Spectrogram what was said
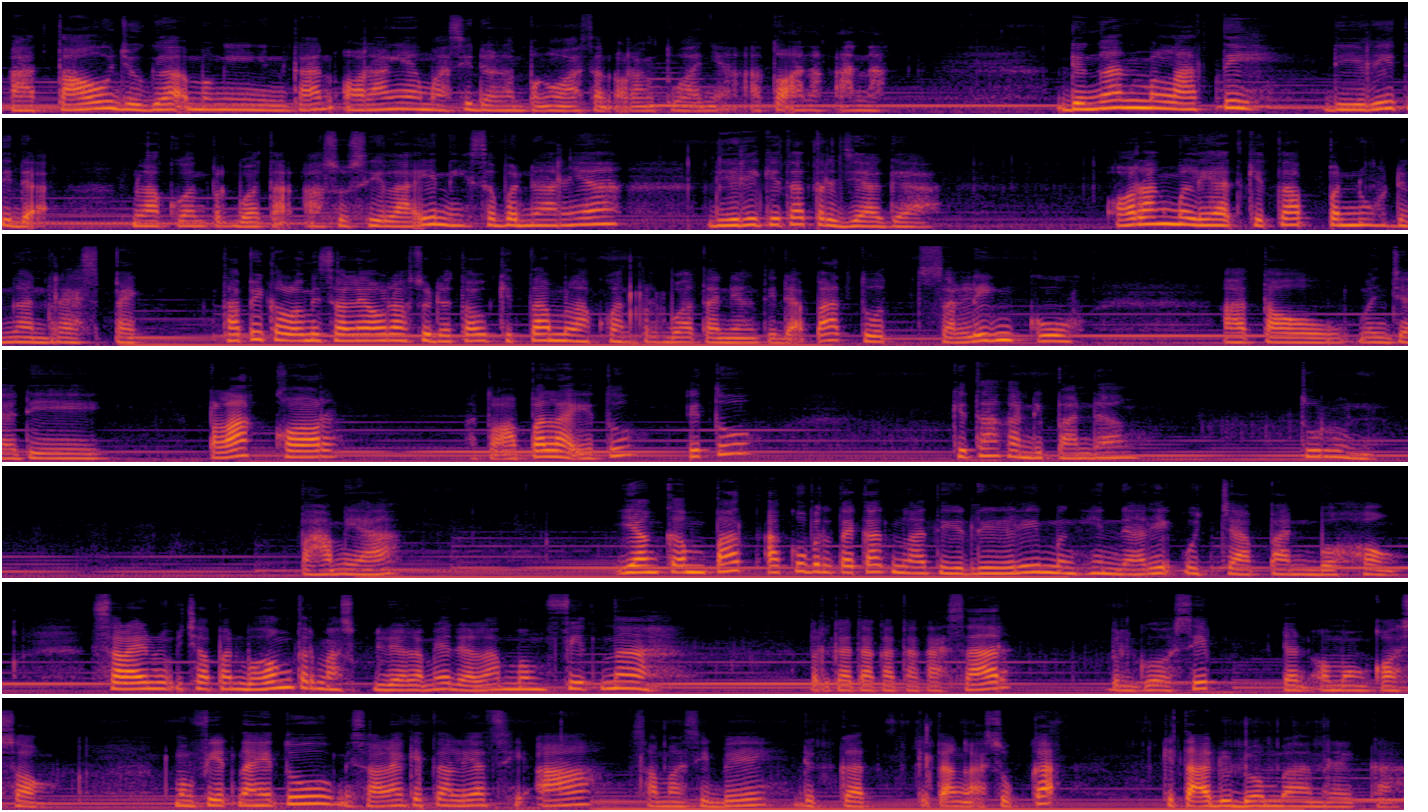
atau juga menginginkan orang yang masih dalam pengawasan orang tuanya atau anak-anak. Dengan melatih diri tidak melakukan perbuatan asusila ini, sebenarnya diri kita terjaga. Orang melihat kita penuh dengan respek. Tapi kalau misalnya orang sudah tahu kita melakukan perbuatan yang tidak patut, selingkuh, atau menjadi pelakor, atau apalah itu, itu kita akan dipandang turun. Paham ya? Yang keempat, aku bertekad melatih diri menghindari ucapan bohong. Selain ucapan bohong termasuk di dalamnya adalah memfitnah, berkata-kata kasar, bergosip, dan omong kosong. Memfitnah itu misalnya kita lihat si A sama si B dekat, kita nggak suka, kita adu domba mereka.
